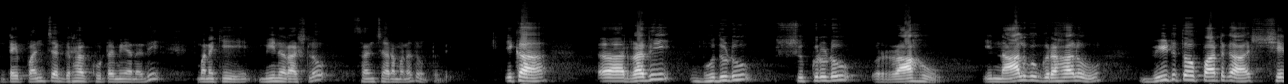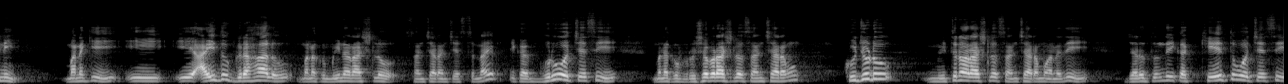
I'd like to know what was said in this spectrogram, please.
అంటే పంచగ్రహ కూటమి అనేది మనకి మీనరాశిలో సంచారం అనేది ఉంటుంది. ఇక రవి బుధుడు శుక్రుడు రాహు ఈ నాలుగు గ్రహాలు వీటితో పాటుగా శని మనకి ఈ ఈ ఐదు గ్రహాలు మనకు మీనరాశిలో సంచారం చేస్తున్నాయి. ఇక గురువు వచ్చేసి మనకు వృషభ రాశిలో సంచారము కుజుడు మిథున రాశిలో సంచారము అనేది జరుగుతుంది. ఇక కేతు వచ్చేసి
